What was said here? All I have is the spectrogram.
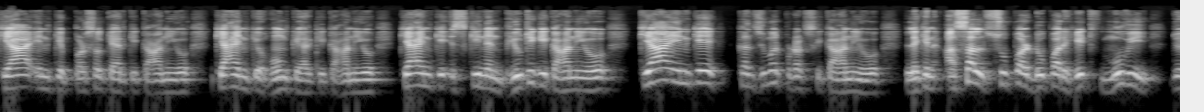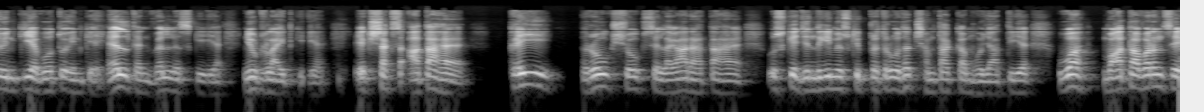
क्या इनके पर्सनल केयर की कहानी हो? क्या इनके होम केयर की कहानी हो? क्या इनकी स्किन एंड ब्यूटी की कहानी हो? क्या इनके कंज्यूमर प्रोडक्ट्स की कहानी हो, लेकिन असल सुपर डुपर हिट मूवी जो इनकी है, वो तो इनके हेल्थ एंड वेलनेस की है न्यूट्रलाइट की है। एक शख्स आता है, कई रोग शोक से लगा रहता है, उसके ज़िंदगी में उसकी प्रतिरोधक क्षमता कम हो जाती है। वह वातावरण से,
